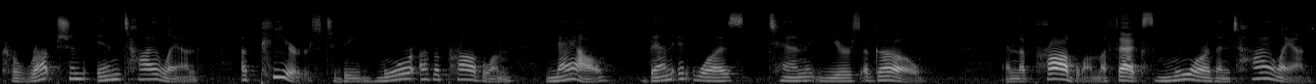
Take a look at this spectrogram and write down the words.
corruption in Thailand appears to be more of a problem now than it was 10 years ago. And the problem affects more than Thailand.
